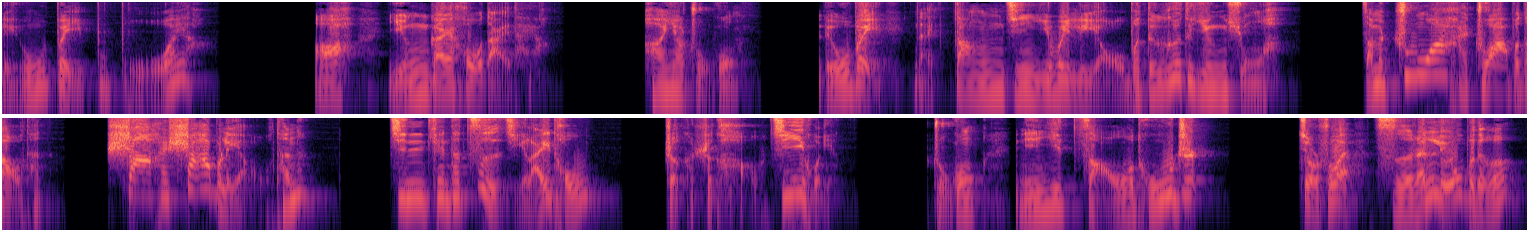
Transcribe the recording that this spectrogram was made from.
刘备不薄呀，啊，应该厚待他呀。哎呀，主公，刘备乃当今一位了不得的英雄啊，咱们抓还抓不到他呢，杀还杀不了他呢。今天他自己来投，这可是个好机会呀。主公，您以早图之，就是说呀，此人留不得，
